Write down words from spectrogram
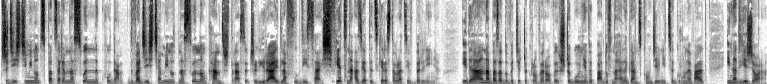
30 minut spacerem na słynny Kudam, 20 minut na słynną Kantstrasse, czyli raj dla foodisa, świetne azjatyckie restauracje w Berlinie. Idealna baza do wycieczek rowerowych, szczególnie wypadów na elegancką dzielnicę Grunewald i nad jeziora.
